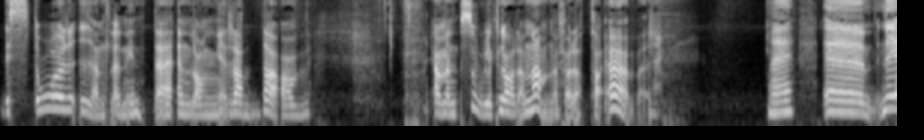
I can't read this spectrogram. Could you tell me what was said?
det står egentligen inte en lång radda av ja, men solklara namn för att ta över. Nej, Eh, nej,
